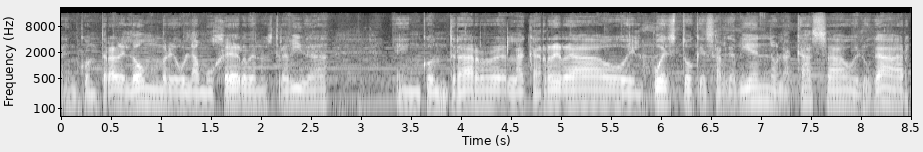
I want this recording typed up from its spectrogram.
encontrar el hombre o la mujer de nuestra vida, encontrar la carrera o el puesto que salga bien, o la casa o el lugar.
